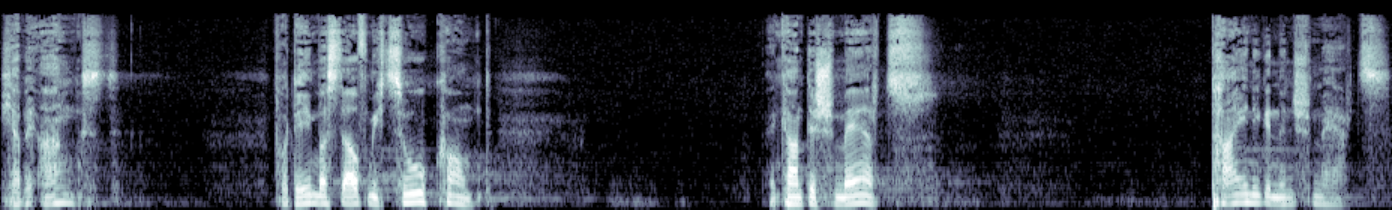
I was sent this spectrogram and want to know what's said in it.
Ich habe Angst vor dem, was da auf mich zukommt. Er kannte Schmerz, peinigenden Schmerz,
